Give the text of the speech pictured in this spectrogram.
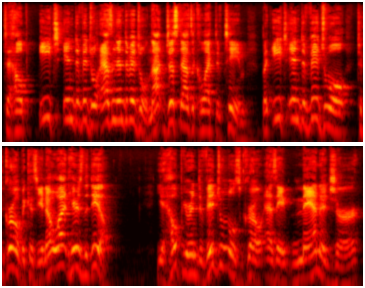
to help each individual as an individual, not just as a collective team, but each individual to grow. Because you know what? Here's the deal you help your individuals grow as a manager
